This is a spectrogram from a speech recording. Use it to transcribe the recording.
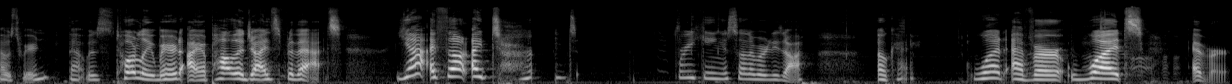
was weird. That was totally weird. I apologize for that. Yeah, I thought I turned freaking celebrities off. Okay. Whatever. Whatever.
